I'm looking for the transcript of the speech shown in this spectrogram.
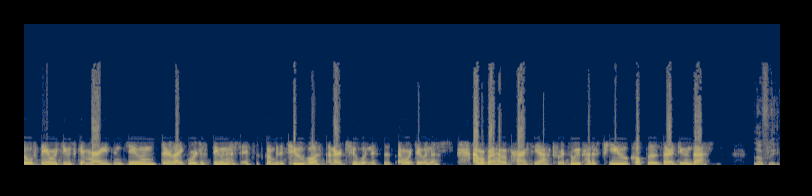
So if they were due to get married in June, they're like, we're just doing it. It's just going to be the two of us and our two witnesses, and we're doing it, and we're going to have a party afterwards. So we've had a few couples that are doing that. Lovely.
